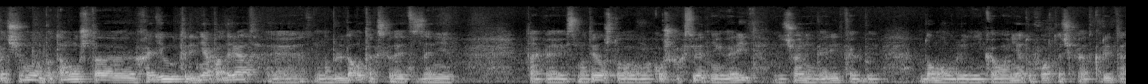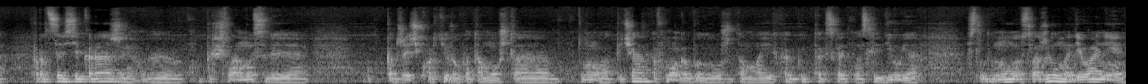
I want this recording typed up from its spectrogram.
Почему? Потому что ходил три дня подряд, э, наблюдал, так сказать, за ней. Так, и смотрел, что в окошках свет не горит, ничего не горит, как бы дома вроде никого нету, форточка открыта. В процессе кражи э, пришла мысль поджечь квартиру, потому что ну, отпечатков много было уже там моих, как бы, так сказать, наследил я. Ну, сложил на диване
